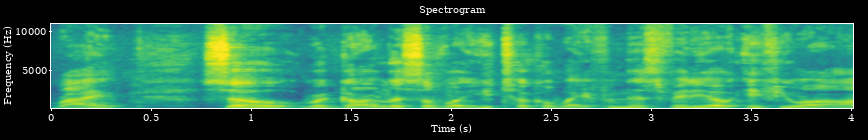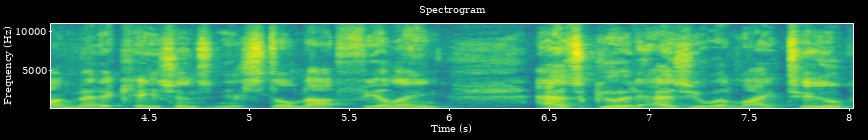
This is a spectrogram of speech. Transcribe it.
right? So regardless of what you took away from this video, if you are on medications and you're still not feeling as good as you would like to,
